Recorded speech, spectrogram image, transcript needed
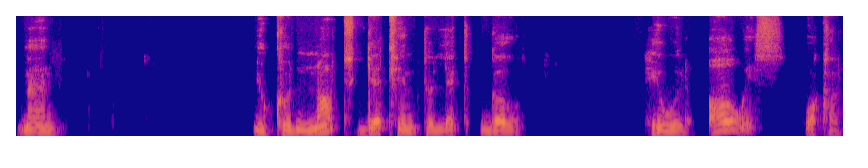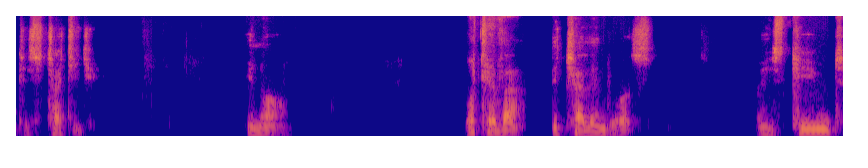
man, you could not get him to let go. He would always work out his strategy. You know, whatever the challenge was, he schemed,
